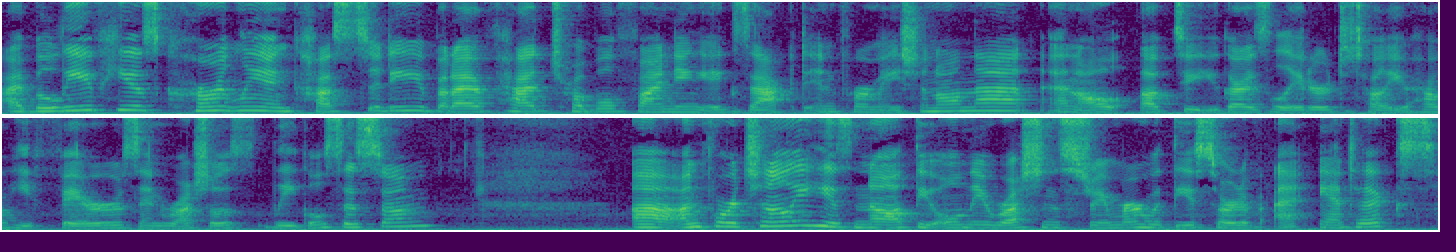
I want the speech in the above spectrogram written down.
I believe he is currently in custody, but I've had trouble finding exact information on that, and I'll update you guys later to tell you how he fares in Russia's legal system. Uh, unfortunately, he's not the only Russian streamer with these sort of a- antics.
